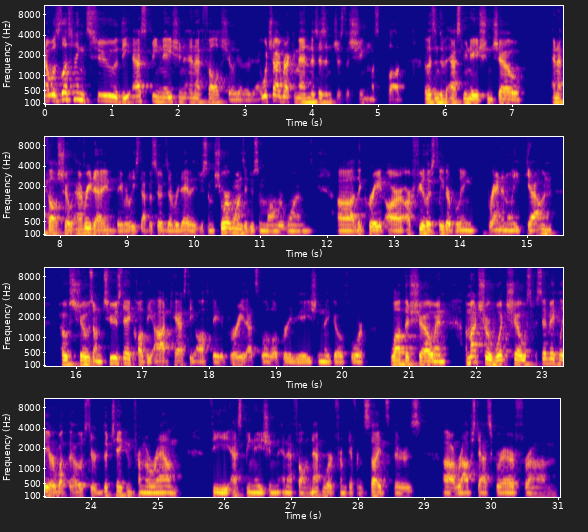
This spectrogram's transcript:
And I was listening to the SB Nation NFL show the other day, which I recommend. This isn't just a shameless plug. I listen to the SB Nation show, NFL show every day. They release episodes every day. They do some short ones, they do some longer ones. Uh, the great, our, our fearless leader, Brandon Lee Gowton, hosts shows on Tuesday called the Oddcast, the Off Day to Brie. That's the little abbreviation they go for. Love the show. And I'm not sure what show specifically or what the hosts are. They're taken from around the SB Nation NFL network from different sites. There's uh, Rob Statsquare from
